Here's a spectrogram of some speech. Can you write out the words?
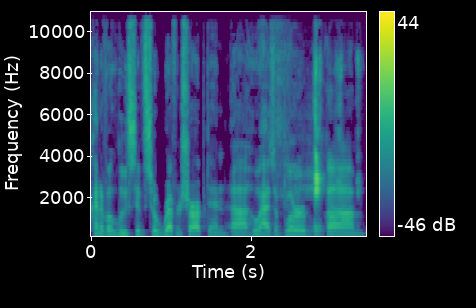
kind of elusive. So Reverend Sharpton, uh, who has a blurb um,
